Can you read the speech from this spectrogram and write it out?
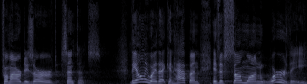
from our deserved sentence. The only way that can happen is if someone worthy,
